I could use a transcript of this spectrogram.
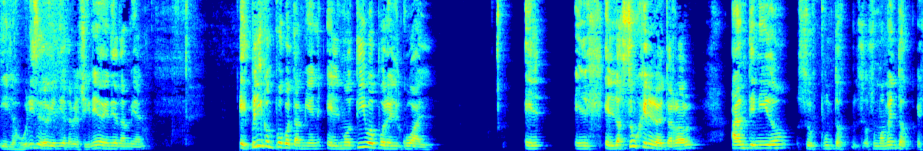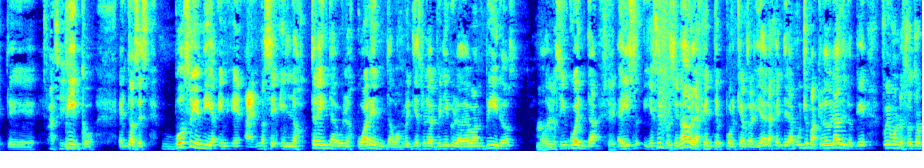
y los gurises de hoy en día también, los chiquilines de hoy en día también, explica un poco también el motivo por el cual el, el- el- los subgéneros de terror han tenido sus puntos, sus momentos este, Así. pico. Entonces, vos hoy en día, en, en- ah, no sé, en los 30 o en los 40, vos metías una película de vampiros, o de los 50, Sí. e hizo- y eso impresionaba a la gente, porque en realidad la gente era mucho más crédula de lo que fuimos nosotros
